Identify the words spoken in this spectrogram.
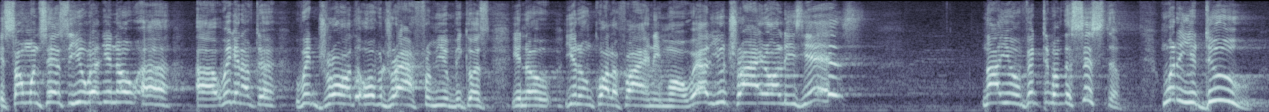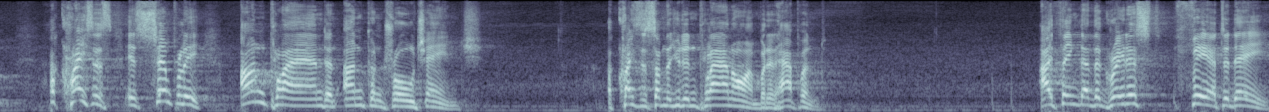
If someone says to you, well, you know, uh, uh, we're going to have to withdraw the overdraft from you because, you know, you don't qualify anymore. Well, you tried all these years. Now you're a victim of the system. What do you do? A crisis is simply unplanned and uncontrolled change. A crisis is something you didn't plan on, but it happened. I think that the greatest fear today,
